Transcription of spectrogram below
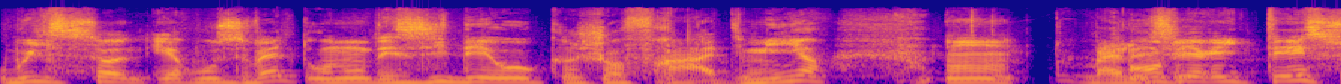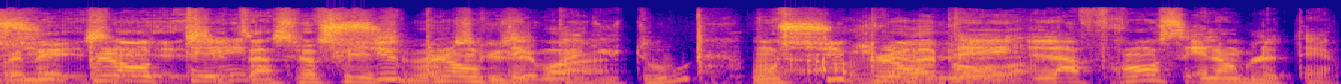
Wilson et Roosevelt, au nom des idéaux que Geoffrin admire, ont Bah, en vérité Oui, supplanté, c'est- c'est un sophisme, supplanté, pas du tout, ont supplanté la France et l'Angleterre.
